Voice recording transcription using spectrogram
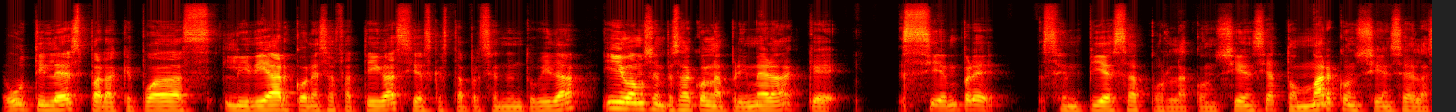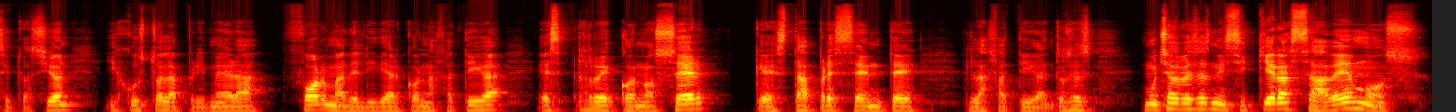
útiles para que puedas lidiar con esa fatiga si es que está presente en tu vida. Y vamos a empezar con la primera, que siempre se empieza por la conciencia, tomar conciencia de la situación y justo la primera forma de lidiar con la fatiga es reconocer que está presente la fatiga. Entonces, muchas veces ni siquiera sabemos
